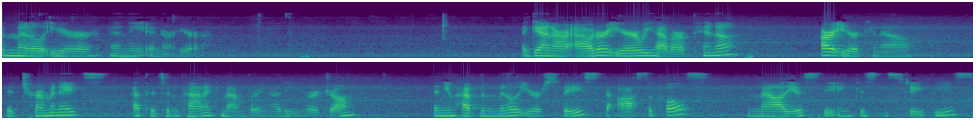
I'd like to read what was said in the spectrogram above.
the middle ear, and the inner ear. Again, our outer ear, we have our pinna, our ear canal. It terminates at the tympanic membrane or the eardrum. Then you have the middle ear space, the ossicles, the malleus, the incus, the stapes,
